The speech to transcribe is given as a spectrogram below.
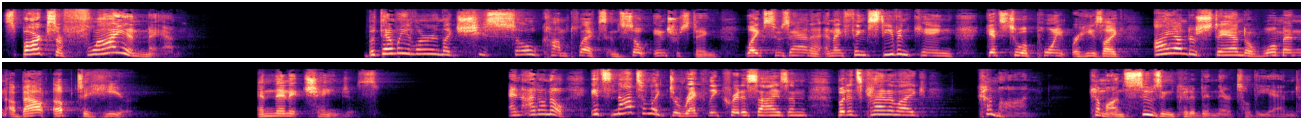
sparks are flying, man. But then we learn like she's so complex and so interesting, like Susannah. And I think Stephen King gets to a point where he's like, I understand a woman about up to here. And then it changes. And I don't know, it's not to like directly criticize him, but it's kind of like, come on, come on, Susan could have been there till the end.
